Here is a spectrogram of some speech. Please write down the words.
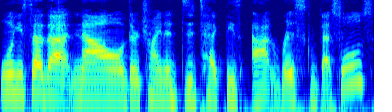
Well, he said that now they're trying to detect these at risk vessels.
